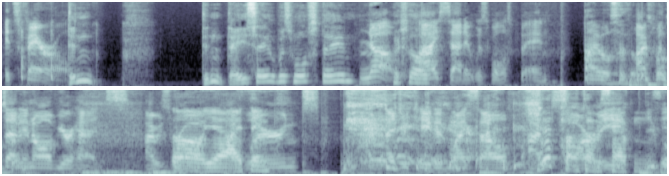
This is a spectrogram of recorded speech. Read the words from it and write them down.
It's Feral. Didn't didn't they say it was Wolfsbane? no, I thought- I said it was Wolfsbane. I also thought I put that in all of your heads. I was wrong. Oh, wrong. yeah, I I've think- learned. I've educated myself. I'm That sometimes sorry. happens. You've yeah.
